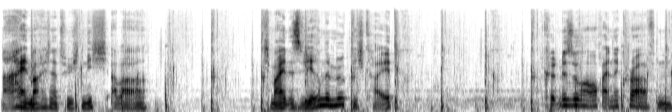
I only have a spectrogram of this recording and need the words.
Nein, mache ich natürlich nicht, aber ich meine, es wäre eine Möglichkeit. Ich könnte mir sogar auch eine craften.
